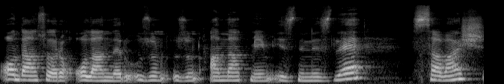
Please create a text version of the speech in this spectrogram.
Ondan sonra olanları uzun uzun anlatmayayım izninizle. Savaş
